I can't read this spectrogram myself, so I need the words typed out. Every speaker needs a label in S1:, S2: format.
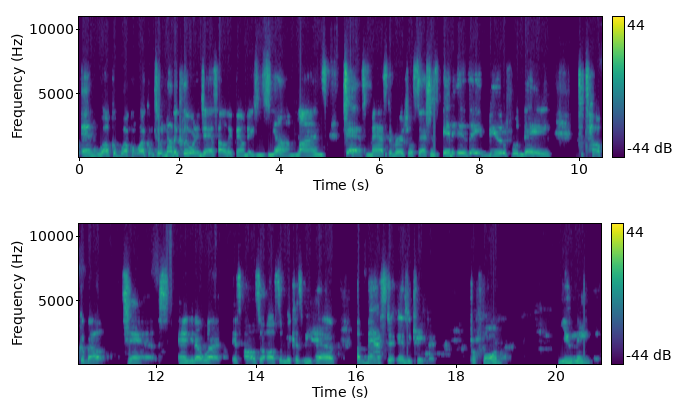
S1: Hello and welcome, welcome, welcome to another Clearwater Jazz Holiday Foundation's Young Lions Jazz Master Virtual Sessions. It is a beautiful day to talk about jazz. And you know what? It's also awesome because we have a master educator, performer, you name it,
